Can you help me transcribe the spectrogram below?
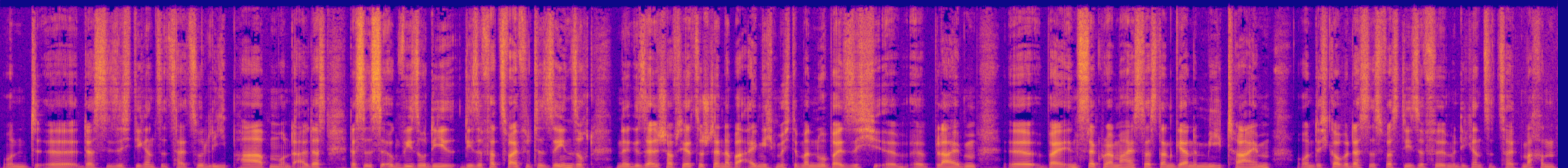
und äh, dass sie sich die ganze Zeit so lieb haben und all das. Das ist irgendwie so die, diese verzweifelte Sehnsucht, eine Gesellschaft herzustellen, aber eigentlich möchte man nur bei sich äh, äh bleiben. Bei Instagram heißt das dann gerne Me-Time und ich glaube, das ist, was diese Filme die ganze Zeit machen,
